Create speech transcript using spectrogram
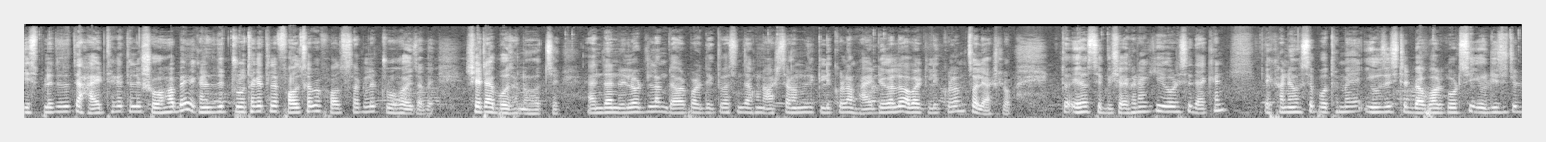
ডিসপ্লেতে যদি হাইট থাকে তাহলে শো হবে, এখানে যদি ট্রু থাকে তাহলে ফলস হবে ফলস থাকলে ট্রু হয়ে যাবে, সেটাই বোঝানো হচ্ছে। অ্যান্ড দেন রিলোড দিলাম, দেওয়ার পর দেখতে পাচ্ছেন যে এখন আসছে আমি যদি ক্লিক করলাম হাইটে গেলো, আবার ক্লিক করলাম, চলে আসলো। তো এ হচ্ছে বিষয়। এখানে কী করেছি দেখেন, এখানে হচ্ছে প্রথমে ইউজ স্টেট ব্যবহার করছি। ইউজ স্টেট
